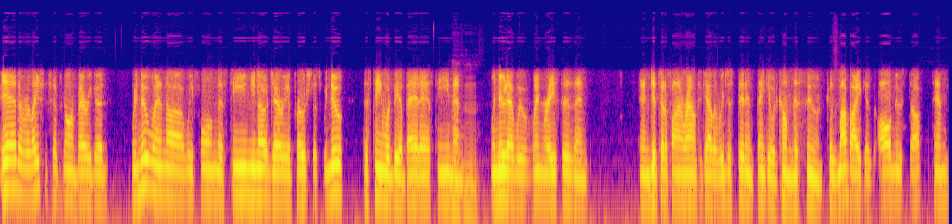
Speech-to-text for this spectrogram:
Yeah, the relationship's going very good. We knew when uh, we formed this team, you know, Jerry approached us. We knew this team would be a badass team, and mm-hmm. we knew that we would win races and and get to the final round together. We just didn't think it would come this soon because my bike is all new stuff. Tim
